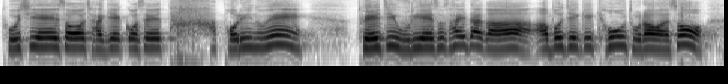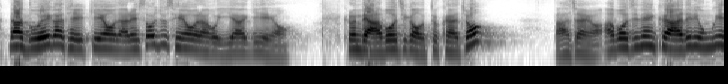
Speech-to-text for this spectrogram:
도시에서 자기의 것을 다 버린 후에 돼지 우리에서 살다가 아버지에게 겨우 돌아와서 나 노예가 될게요. 나를 써주세요. 라고 이야기해요. 그런데 아버지가 어떻게 하죠? 맞아요. 아버지는 그 아들이 온국에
